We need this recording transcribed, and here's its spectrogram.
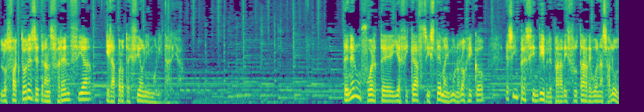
Los factores de transferencia y la protección inmunitaria. Tener un fuerte y eficaz sistema inmunológico es imprescindible para disfrutar de buena salud,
